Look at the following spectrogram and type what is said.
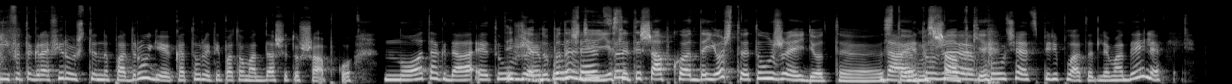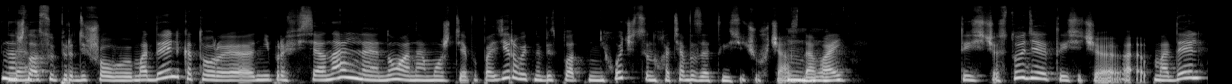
И фотографируешь ты на подруге, которой ты потом отдашь эту шапку. Но тогда это уже Нет, ну подожди, получается- если ты шапку отдаешь, то это уже идет э, Да, это стоимость уже шапки. получается переплата для модели. Ты Да. нашла супер дешевую модель, которая не профессиональная, но она может тебе попозировать, но бесплатно не хочется, ну хотя бы за тысячу в час Мгм. давай. Тысяча студия, тысяча а, модель.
